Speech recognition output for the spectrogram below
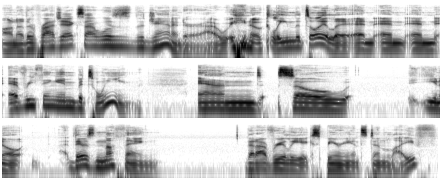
on other projects, I was the janitor. I, you know, cleaned the toilet and and and everything in between. And so, you know, there's nothing that I've really experienced in life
